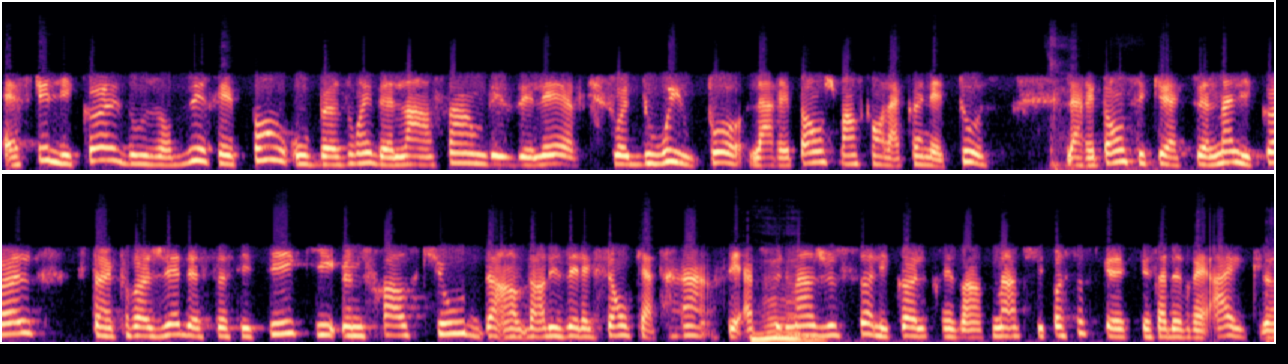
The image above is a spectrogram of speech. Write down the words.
est-ce que l'école d'aujourd'hui répond aux besoins de l'ensemble des élèves, qu'ils soient doués ou pas? La réponse, je pense qu'on la connaît tous. La réponse, c'est qu'actuellement, l'école, c'est un projet de société qui est une phrase cute dans, dans les élections aux quatre ans. C'est absolument Mmh. juste ça l'école présentement. Puis c'est pas ça ce que, que ça devrait être. Là.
